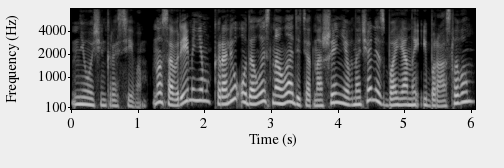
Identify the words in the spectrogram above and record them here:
не очень красивым. Но со временем королю удалось наладить отношения вначале с Баяной и Брасловым,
